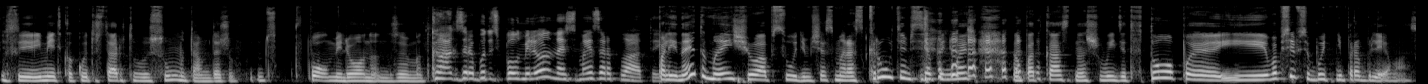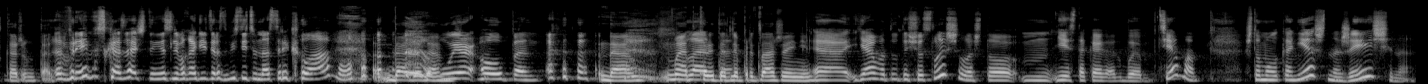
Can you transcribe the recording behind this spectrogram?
если иметь какую-то стартовую сумму, там даже в полмиллиона, назовем это. Как заработать полмиллиона на моей зарплаты? Полина, это мы еще обсудим. Сейчас мы раскрутимся, понимаешь? Подкаст наш выйдет в топы, и вообще все будет не проблема, скажем так. Время сказать, что если вы хотите разместить у нас рекламу, да-да-да. we're open. Да, мы открыты для предложений. Э, я вот тут еще слышала, что есть такая как бы тема, что, мол, конечно, женщина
